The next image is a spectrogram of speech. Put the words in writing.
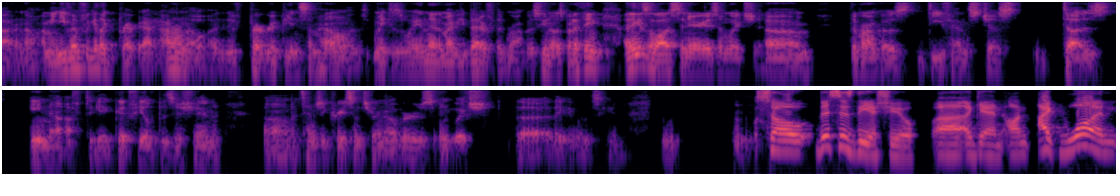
I don't know. I mean, even if we get like Brett, I don't know if Brett Rypien somehow makes his way in there, that might be better for the Broncos. Who knows? But I think I think there's a lot of scenarios in which um, the Broncos defense just does enough to get good field position, uh, potentially create some turnovers in which the they can win this game. So this is the issue. Uh, again, on like one,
